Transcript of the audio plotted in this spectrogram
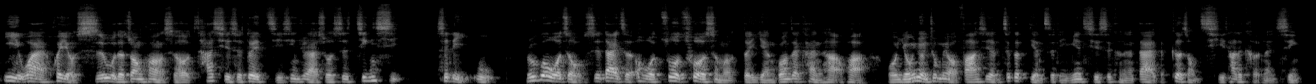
意外会有失误的状况的时候，它其实对即兴剧来说是惊喜，是礼物。如果我总是带着“哦，我做错了什么”的眼光在看它的话，我永远就没有发现这个点子里面其实可能带来的各种其他的可能性。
